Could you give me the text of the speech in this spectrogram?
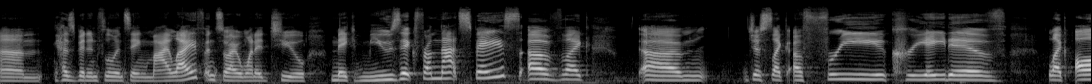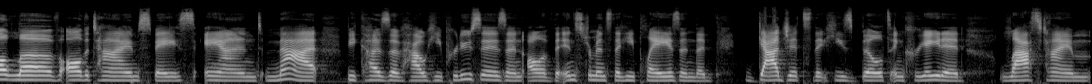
um, has been influencing my life, and so I wanted to make music from that space of like um, just like a free, creative, like all love all the time space. And Matt, because of how he produces and all of the instruments that he plays and the gadgets that he's built and created, last time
